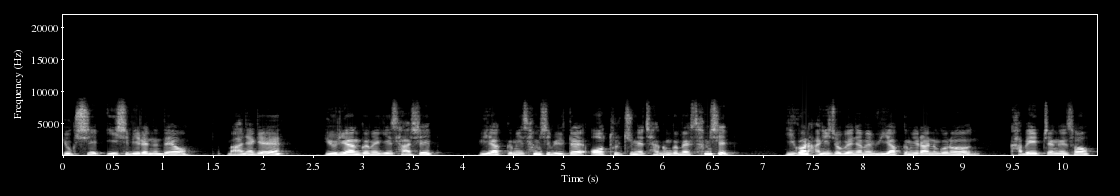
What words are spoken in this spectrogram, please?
60, 21했는데요. 만약에 유리한 금액이 40, 위약금이 30일 때, 어, 둘 중에 작은 금액 30. 이건 아니죠. 왜냐하면 위약금이라는 거는 갑의 입장에서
